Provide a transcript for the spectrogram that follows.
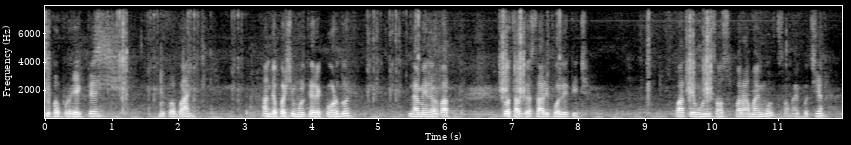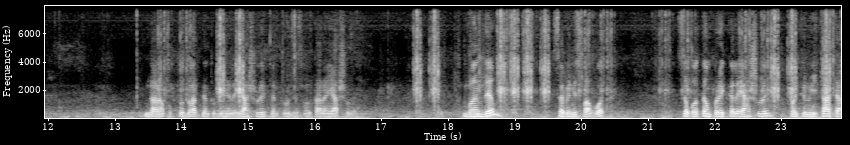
după proiecte, după bani, am depășit multe recorduri, ne-am enervat toți adversarii politici, poate unii s-au supărat mai mult sau mai puțin, dar am făcut-o doar pentru binele Iașului, pentru dezvoltarea Iașului. Vă îndemn să veniți la vot, să votăm proiectele Iașului, continuitatea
